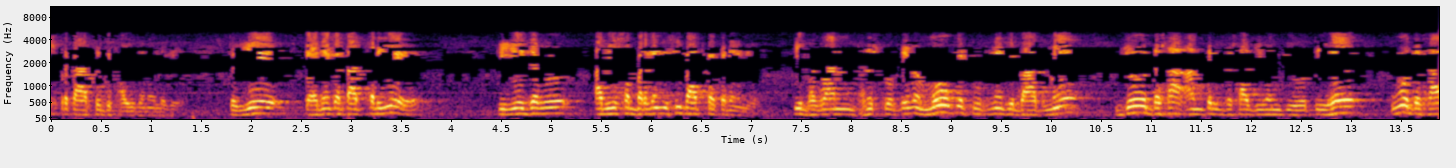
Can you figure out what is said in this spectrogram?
इस प्रकार से दिखाई देने लगे। तो ये कहने का तात्पर्य कि ये जब, अब ये सब वर्णन इसी बात का करेंगे कि भगवान धनुष टूटने में मोह के टूटने के बाद में जो दशा, आंतरिक दशा जीवन की होती है, वो दशा,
